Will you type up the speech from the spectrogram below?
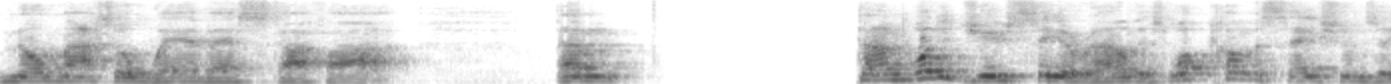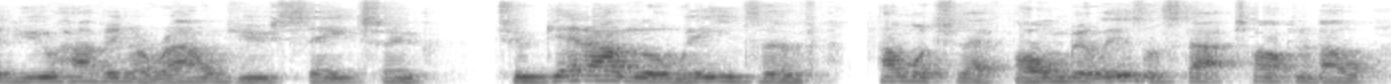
no matter where their staff are. Um, Dan, what did you see around this? What conversations are you having around UC to to get out of the weeds of how much their phone bill is and start talking about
